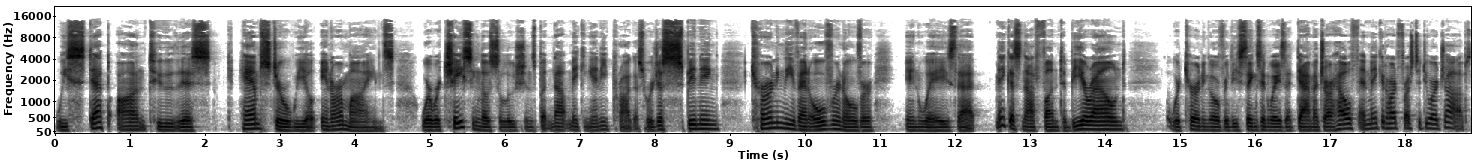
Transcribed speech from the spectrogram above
we step onto this hamster wheel in our minds where we're chasing those solutions but not making any progress. We're just spinning, turning the event over and over in ways that make us not fun to be around. We're turning over these things in ways that damage our health and make it hard for us to do our jobs.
